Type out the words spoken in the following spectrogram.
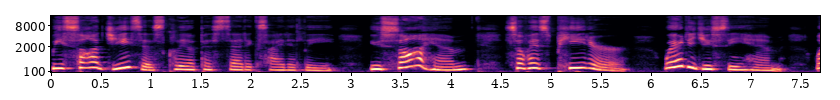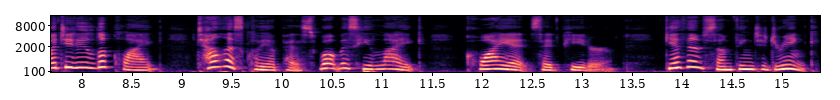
We saw Jesus, Cleopas said excitedly. You saw him? So has Peter. Where did you see him? What did he look like? Tell us, Cleopas, what was he like? Quiet, said Peter. Give them something to drink.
